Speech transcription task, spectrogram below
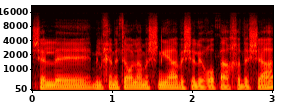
של אה, מלחמת העולם השנייה ושל אירופה החדשה,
